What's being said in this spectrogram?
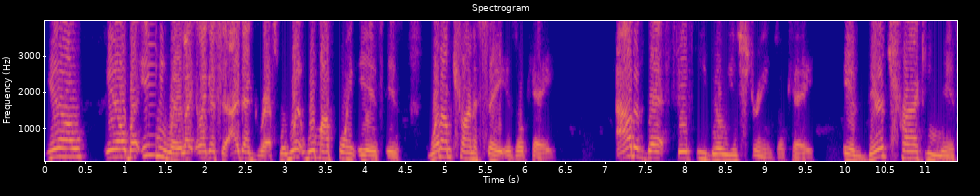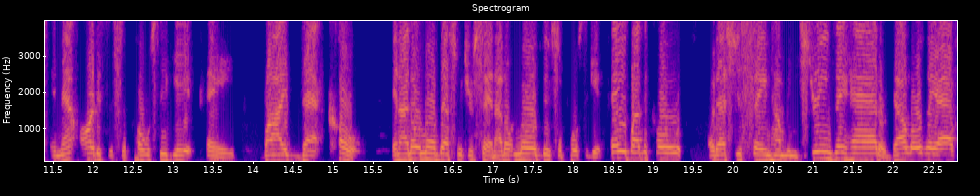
You know, you know, but anyway, like like I said, I digress. But what, what my point is is what I'm trying to say is okay, out of that 50 billion streams, okay, if they're tracking this and that artist is supposed to get paid by that code, and I don't know if that's what you're saying. I don't know if they're supposed to get paid by the code or that's just saying how many streams they had or downloads they have.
